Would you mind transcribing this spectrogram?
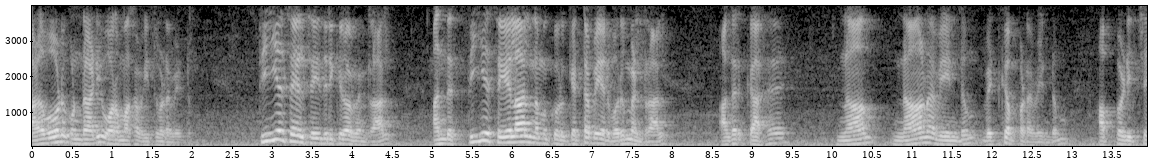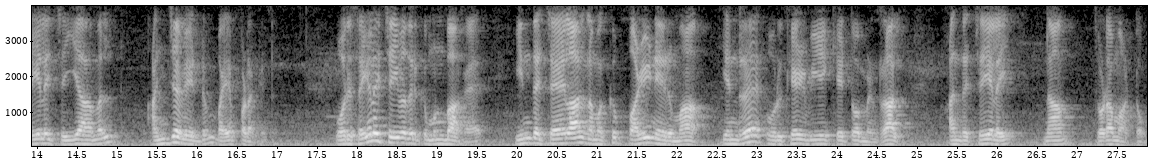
அளவோடு கொண்டாடி ஓரமாக வைத்துவிட வேண்டும். தீய செயல் செய்திருக்கிறோம் என்றால் அந்த தீய செயலால் நமக்கு ஒரு கெட்ட பெயர் வரும் என்றால் அதற்காக நாம் நாண வேண்டும் வெட்கப்பட வேண்டும். அப்படி செயலை செய்யாமல் அஞ்ச வேண்டும் பயப்பட வேண்டும். ஒரு செயலை செய்வதற்கு முன்பாக இந்த செயலால் நமக்கு பழி நேருமா என்ற ஒரு கேள்வியை கேட்டோம் என்றால் அந்த செயலை நாம் தொடமாட்டோம்.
